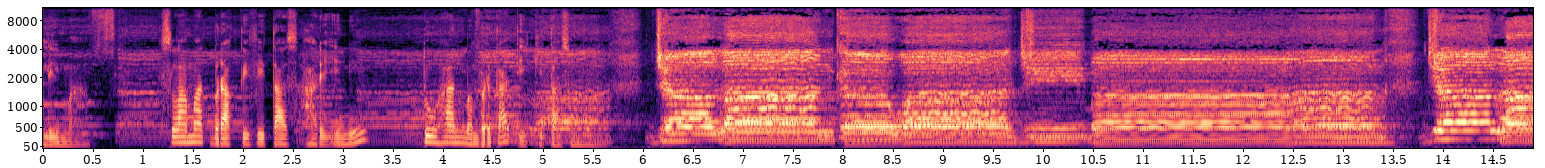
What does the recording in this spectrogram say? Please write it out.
5. Selamat beraktivitas hari ini. Tuhan memberkati kita semua. Jalan kewajiban. Jalan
